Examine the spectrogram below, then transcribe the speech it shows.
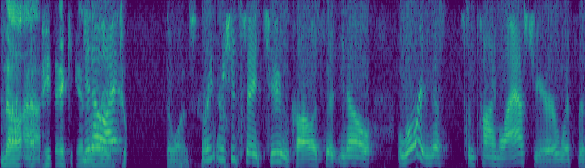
no, uh, Hideki and you know, Rory, I, the ones. Right we, we should say too, Carlos, that you know Rory missed some time last year with the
